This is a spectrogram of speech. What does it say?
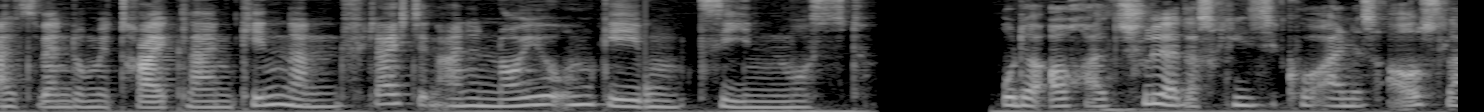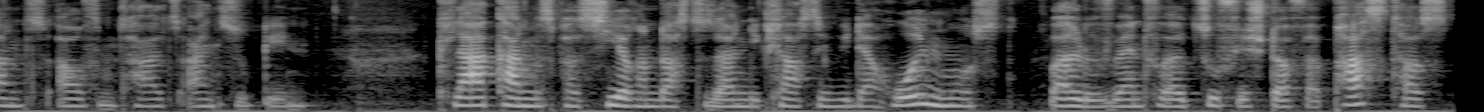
als wenn du mit drei kleinen Kindern vielleicht in eine neue Umgebung ziehen musst. Oder auch als Schüler das Risiko eines Auslandsaufenthalts einzugehen. Klar kann es passieren, dass du dann die Klasse wiederholen musst, weil du eventuell zu viel Stoff verpasst hast.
